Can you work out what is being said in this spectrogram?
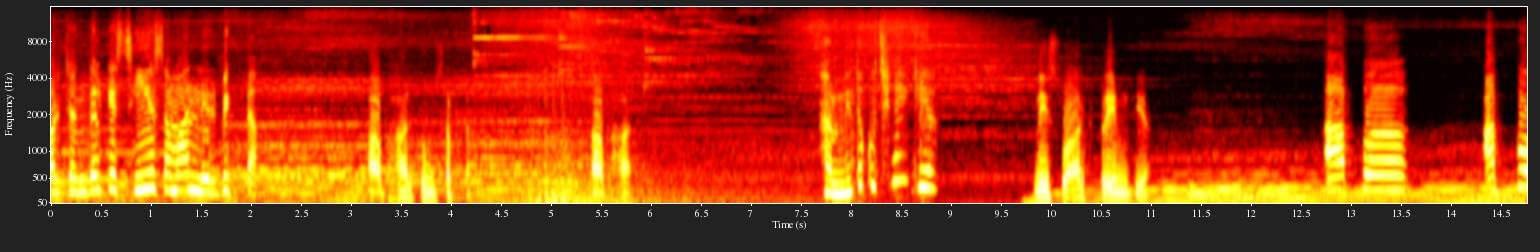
और जंगल के सिंह समान निर्भीकता। आभार तुम सबका। आभार। हमने तो कुछ नहीं किया। निस्वार्थ प्रेम दिया। आप आपको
